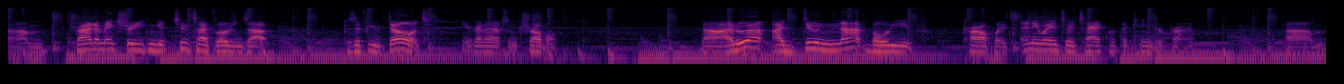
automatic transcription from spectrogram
Um, try to make sure you can get two Typhlosions out. Because if you don't, you're going to have some trouble. Now, I do not, I do not believe Carl plays any way to attack with the Kingdra Prime. Um,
